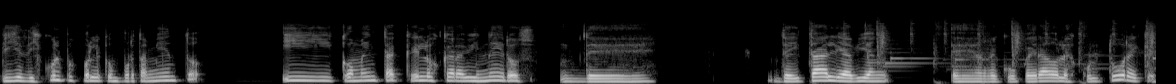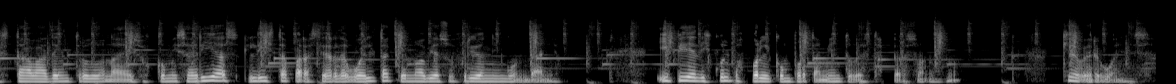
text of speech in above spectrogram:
Pide disculpas por el comportamiento y comenta que los carabineros de de Italia habían eh, recuperado la escultura y que estaba dentro de una de sus comisarías lista para ser devuelta, que no había sufrido ningún daño. Y pide disculpas por el comportamiento de estas personas. Qué vergüenza.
